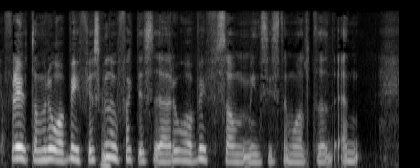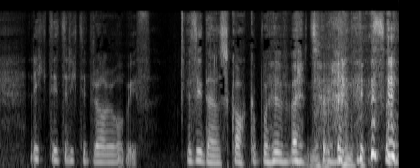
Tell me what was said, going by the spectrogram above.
Förutom råbiff. Jag skulle nog faktiskt säga råbiff som min sista måltid. En riktigt, riktigt bra råbiff. Jag sitter här och skakar på huvudet. Det är så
